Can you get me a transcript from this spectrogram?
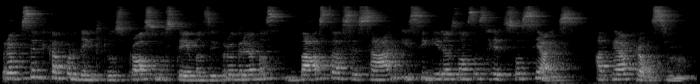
Para você ficar por dentro dos próximos temas e programas, basta acessar e seguir as nossas redes sociais. Até a próxima!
